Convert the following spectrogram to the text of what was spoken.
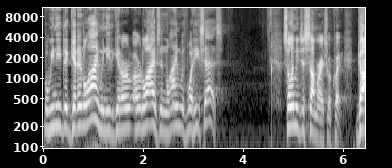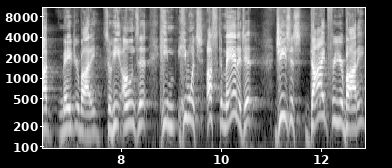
but we need to get in line. We need to get our, our lives in line with what He says. So let me just summarize real quick. God made your body, so He owns it. He, he wants us to manage it. Jesus died for your body.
